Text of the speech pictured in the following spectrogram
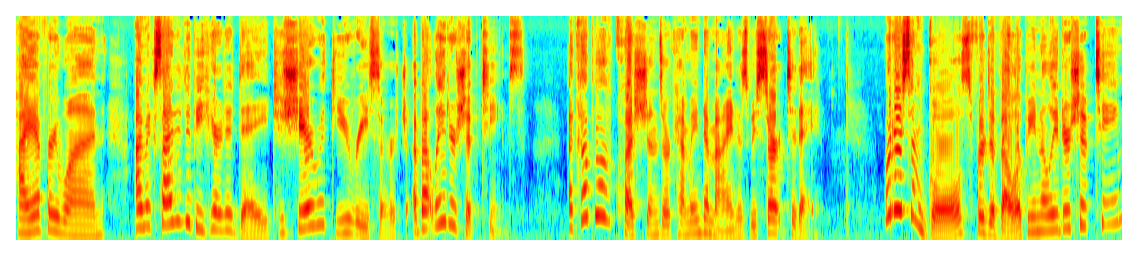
Hi, everyone. I'm excited to be here today to share with you research about leadership teams. A couple of questions are coming to mind as we start today. What are some goals for developing a leadership team?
